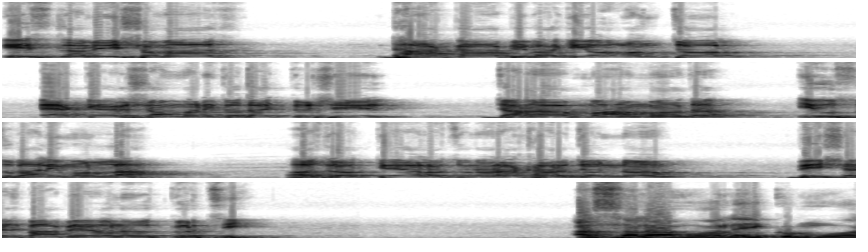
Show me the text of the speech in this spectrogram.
ইসলামী সমাজ ঢাকা বিভাগীয় অঞ্চল একের সম্মানিত দায়িত্বশীল জনাব মোহাম্মদ ইউসুফ আলী মোল্লা। হজরতকে আলোচনা রাখার জন্য বিশেষভাবে অনুরোধ করছি। আসসালামু আলাইকুম ওয়া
